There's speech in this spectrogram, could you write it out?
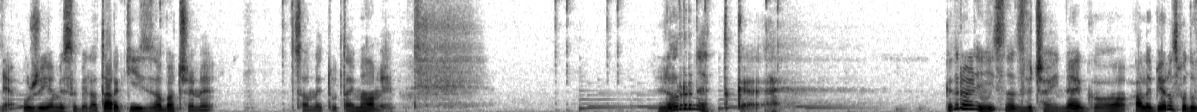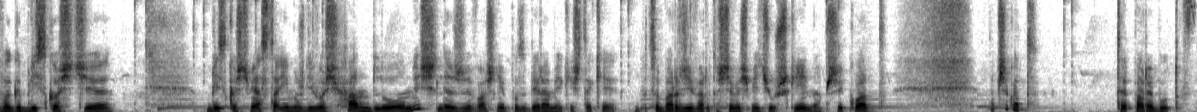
nie, użyjemy sobie latarki, zobaczymy, co my tutaj mamy. Lornetkę. Generalnie nic nadzwyczajnego, ale biorąc pod uwagę bliskość, e, bliskość miasta i możliwość handlu, myślę, że właśnie pozbieram jakieś takie co bardziej wartościowe śmieciuszki, na przykład na przykład te parę butów.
